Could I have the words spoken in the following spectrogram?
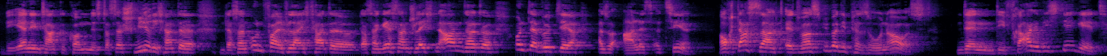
wie er in den Tag gekommen ist, dass er schwierig hatte, dass er einen Unfall vielleicht hatte, dass er gestern einen schlechten Abend hatte und der wird dir also alles erzählen. Auch das sagt etwas über die Person aus. Denn die Frage, wie es dir geht,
